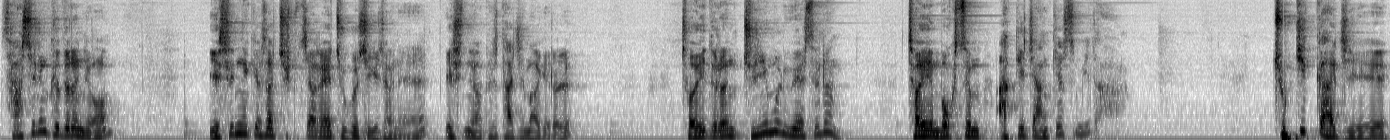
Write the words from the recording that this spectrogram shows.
사실은 그들은요, 예수님께서 십자가에 죽으시기 전에 예수님 앞에서 다짐하기를 저희들은 주님을 위해서는 저의 목숨 아끼지 않겠습니다. 죽기까지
